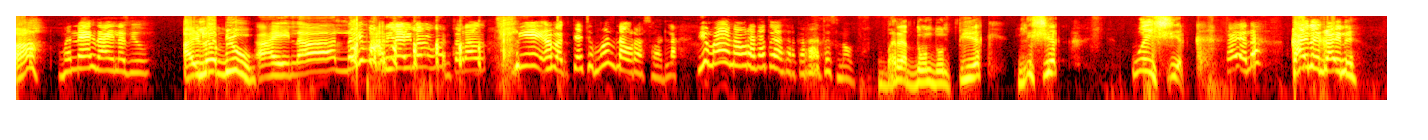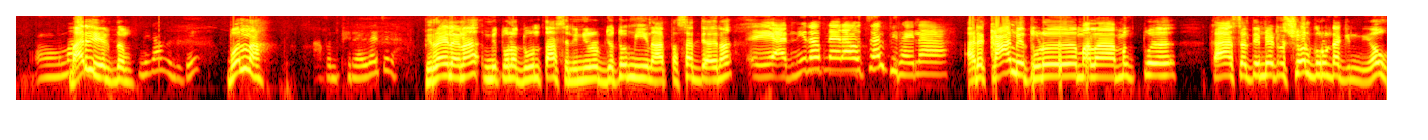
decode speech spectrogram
हा म्हणे एकदा I love you I love you आईला लय भारी आईला म्हणतो राव मी हे बघ त्याच्या मग नवरा सोडला मी माझ्या नवरा ना तुझ्यासारखा राहतच नव्हता. बऱ्याच दोन दोन ती एक निशी एक वैशी एक. काय झालं? काय नाही काय नाही. मग भारी आहे एकदम. मी काय म्हणते बोल ना. आपण फिरायला जायचं का? फिरायला ना मी तुला दोन तासांनी निरोप देतो मी ना आता सध्या आहे ना. ए यार, निरप नाही राव चल फिरायला. अरे काम आहे थोडं मला मग तू काय असेल ते मेटर शॉल्व करून टाकीन मी हो.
